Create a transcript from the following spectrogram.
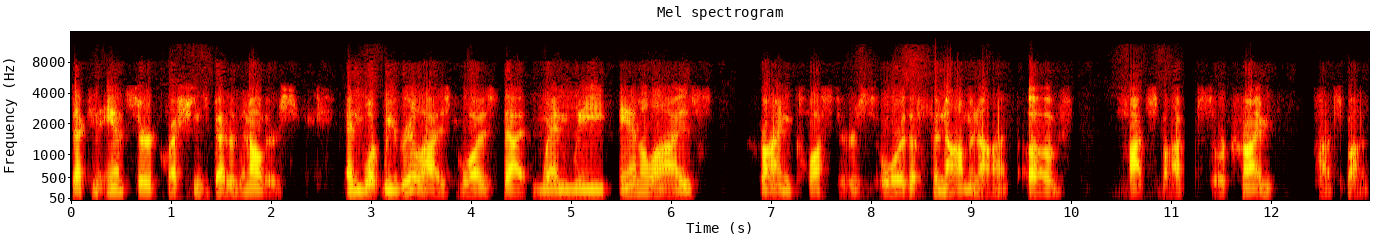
that can answer questions better than others. And what we realized was that when we analyze crime clusters or the phenomenon of hotspots or crime hotspots,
